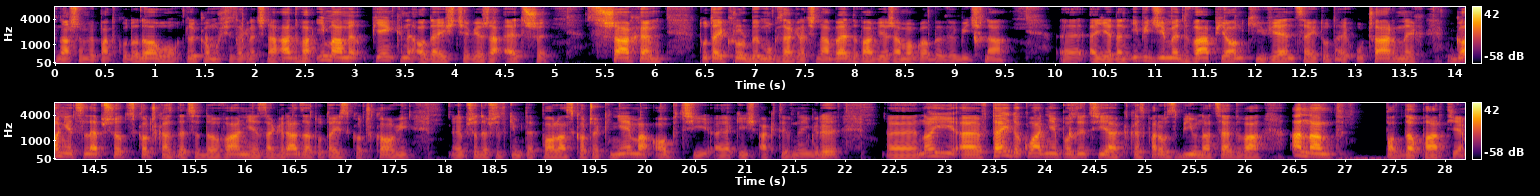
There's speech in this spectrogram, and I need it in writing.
w naszym wypadku do dołu, tylko musi zagrać na A2 i mamy piękne odejście wieża E3 z szachem. Tutaj król by mógł zagrać na B2, wieża mogłaby wybić na E1 i widzimy dwa pionki więcej tutaj u czarnych. Goniec lepszy od skoczka zdecydowanie, zagradza tutaj skoczkowi e, przede wszystkim te pola. Skoczek nie ma opcji e, jakiejś aktywnej gry. No i w tej dokładnie pozycji jak Kasparow zbił na C2, Anand poddał partię.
